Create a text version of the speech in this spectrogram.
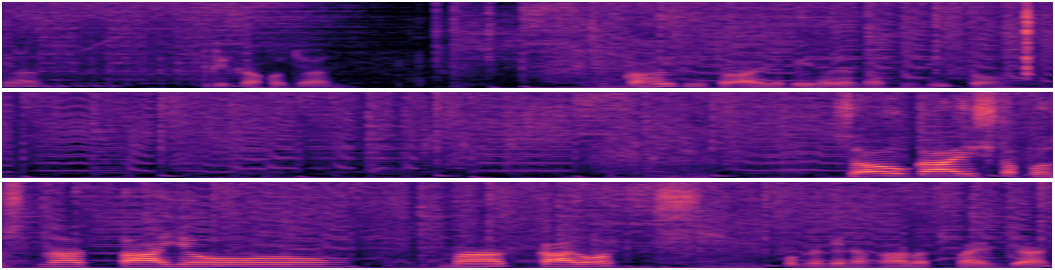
Yan. Click ako dyan. Yung kahoy dito ay lagay na lang natin dito. So guys, tapos na tayong mag-carrots. Paglagay ng carrot farm dyan.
